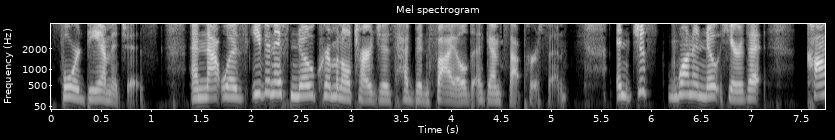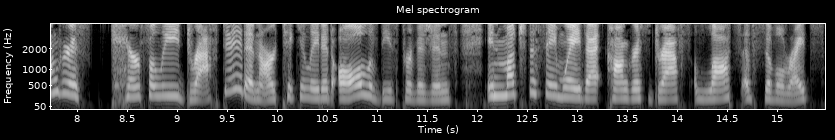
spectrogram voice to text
for damages. And that was even if no criminal charges had been filed against that person. And just want to note here that Congress carefully drafted and articulated all of these provisions in much the same way that Congress drafts lots of civil rights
